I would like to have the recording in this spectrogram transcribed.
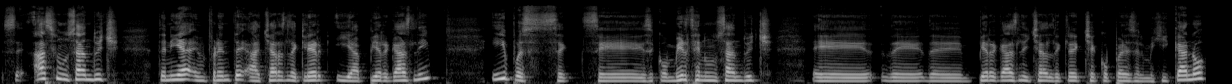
Se hace un sándwich. Tenía enfrente a Charles Leclerc y a Pierre Gasly y pues se, se, convierte en un sándwich eh, de, de, Pierre Gasly, Charles Leclerc, Checo Pérez el mexicano.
